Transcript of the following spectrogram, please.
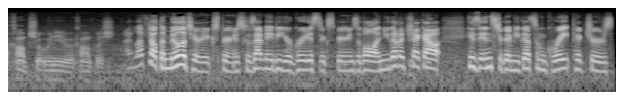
accomplish what we need to accomplish. I left out the military experience because that may be your greatest experience of all and you got to check out his instagram. You've got some great pictures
